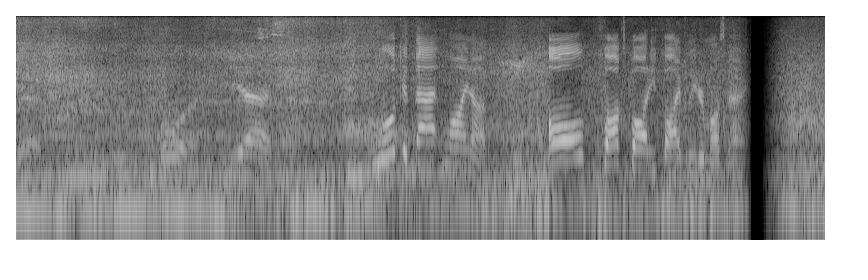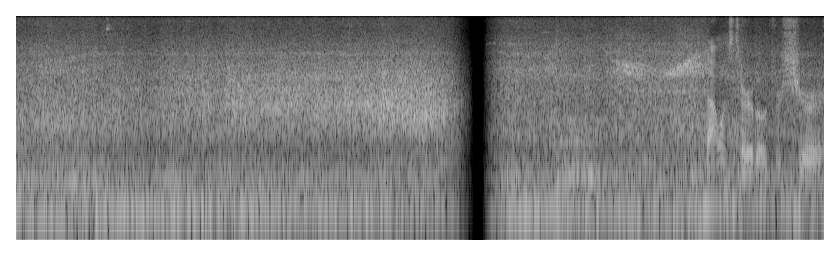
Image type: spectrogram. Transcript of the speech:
set, four. Yes. Look at that lineup. All Fox Body 5 liter Mustang. That one's turboed for sure.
